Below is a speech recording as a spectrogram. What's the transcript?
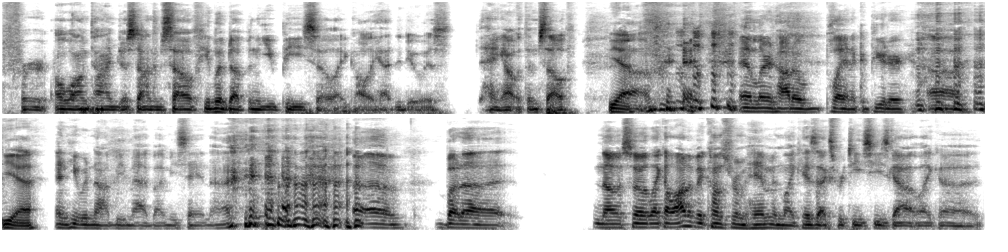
for a long time just on himself. He lived up in the UP, so like all he had to do was hang out with himself yeah, um, and learn how to play on a computer. Uh, yeah, and he would not be mad by me saying that. um, but uh, no, so like a lot of it comes from him and like his expertise. He's got like a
